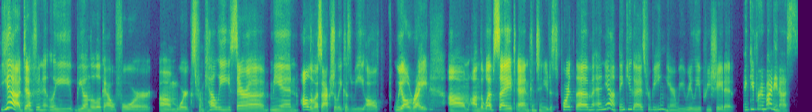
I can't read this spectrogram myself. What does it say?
yeah, definitely be on the lookout for um, works from Kelly, Sara, Meighan, all of us actually, because we all we all write um, on the website and continue to support them. And yeah, thank you guys for being here. We really appreciate it. Thank you for inviting us.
